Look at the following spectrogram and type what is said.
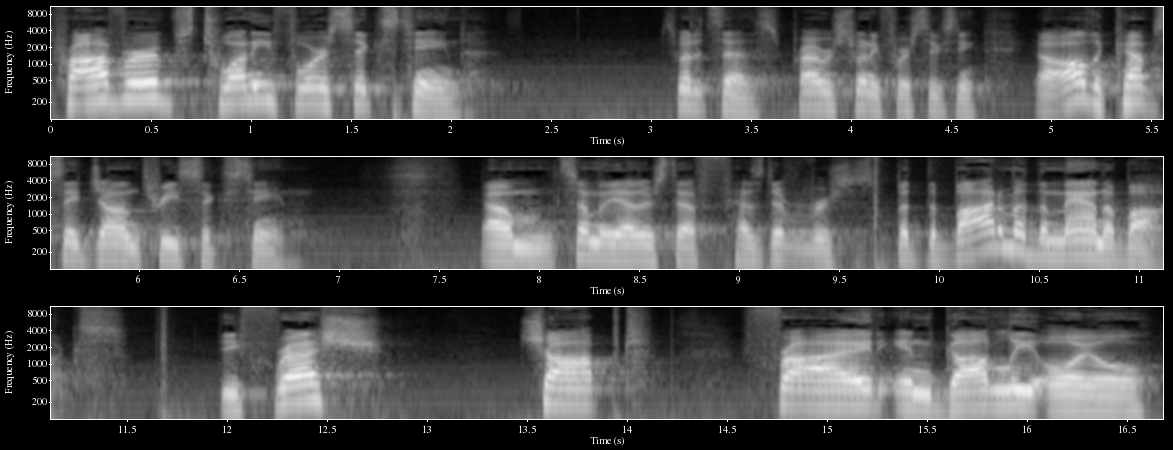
Proverbs 24 16. That's what it says. Proverbs 24 16. Now, all the cups say John 3 16. Um, some of the other stuff has different verses. But the bottom of the manna box, the fresh, chopped, fried in godly oil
